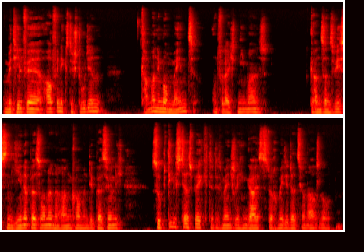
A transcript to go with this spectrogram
Und mit Hilfe aufwendigster Studien kann man im Moment und vielleicht niemals ganz ans Wissen jener Personen herankommen, die persönlich subtilste Aspekte des menschlichen Geistes durch Meditation ausloten.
